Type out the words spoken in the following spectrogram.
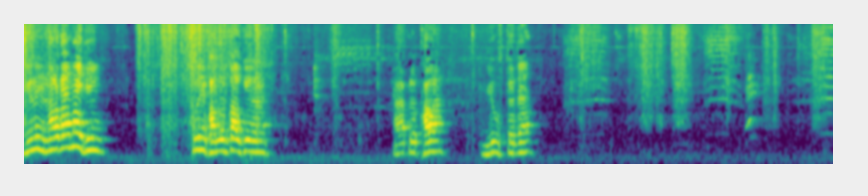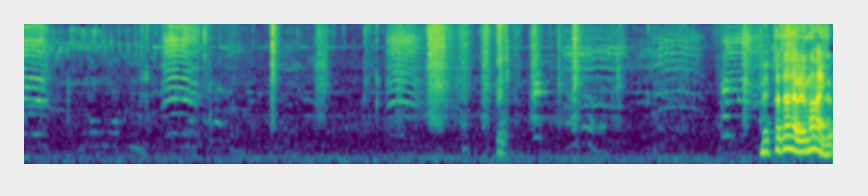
मी म्हणे, मला काय माहिती कोणी खाल्लं काय केलं आपलं खावा येऊस तर नुसतं संध्याकाळी म्हणायचं.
